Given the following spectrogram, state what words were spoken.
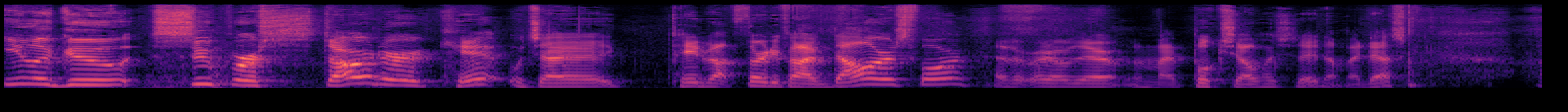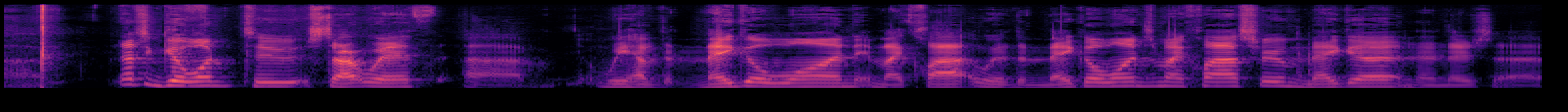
Elegoo Super Starter Kit, which I paid about $35 for. I have it right over there on my bookshelf, I should say, not my desk. Uh, that's a good one to start with. Uh, we have the Mega one in my class. We have the Mega ones in my classroom, Mega, and then there's a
